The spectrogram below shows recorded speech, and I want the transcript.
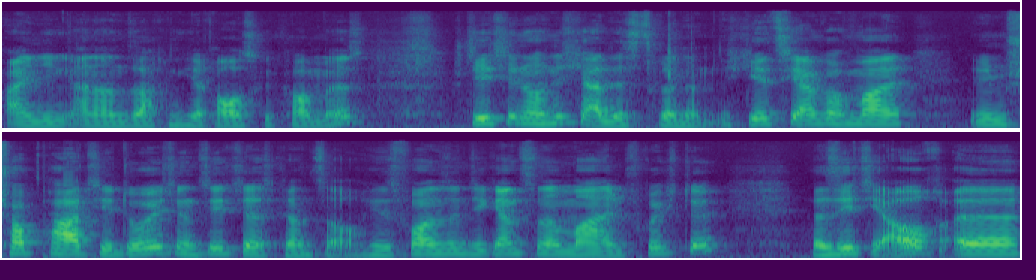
einigen anderen Sachen hier rausgekommen ist, steht hier noch nicht alles drin. Ich gehe jetzt hier einfach mal in dem Shop-Part hier durch, dann seht ihr das Ganze auch. Hier vorne sind die ganz normalen Früchte. Da seht ihr auch, äh,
